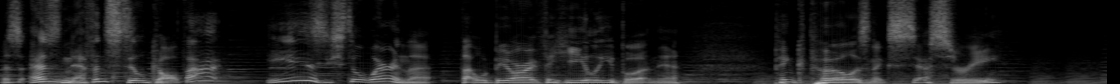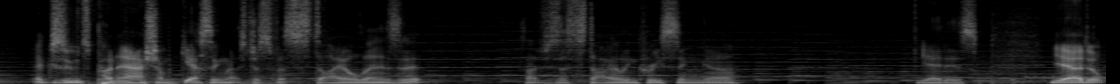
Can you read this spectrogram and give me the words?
has, has Nevan still got that? He is, he's still wearing that. That would be alright for Healy, but yeah. Pink Pearl is an accessory. Exudes panache. I'm guessing that's just for style then, is it? Is that just a style increasing, uh... Yeah, it is. Yeah, don't,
